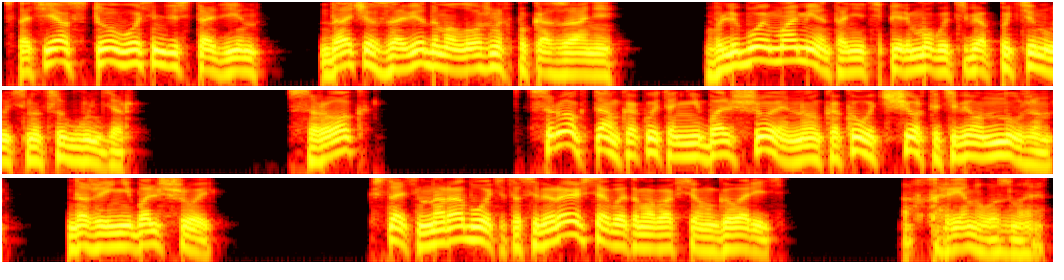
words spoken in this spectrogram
«Статья 181. Дача заведомо ложных показаний. В любой момент они теперь могут тебя потянуть на Цугундер». «Срок?» «Срок там какой-то небольшой, но какого черта тебе он нужен? Даже и небольшой. Кстати, на работе ты собираешься об этом обо всем говорить?» «А хрен его знает».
